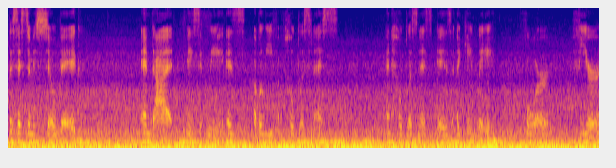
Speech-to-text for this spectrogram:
The system is so big. And that basically is a belief of hopelessness. And hopelessness is a gateway for fear,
